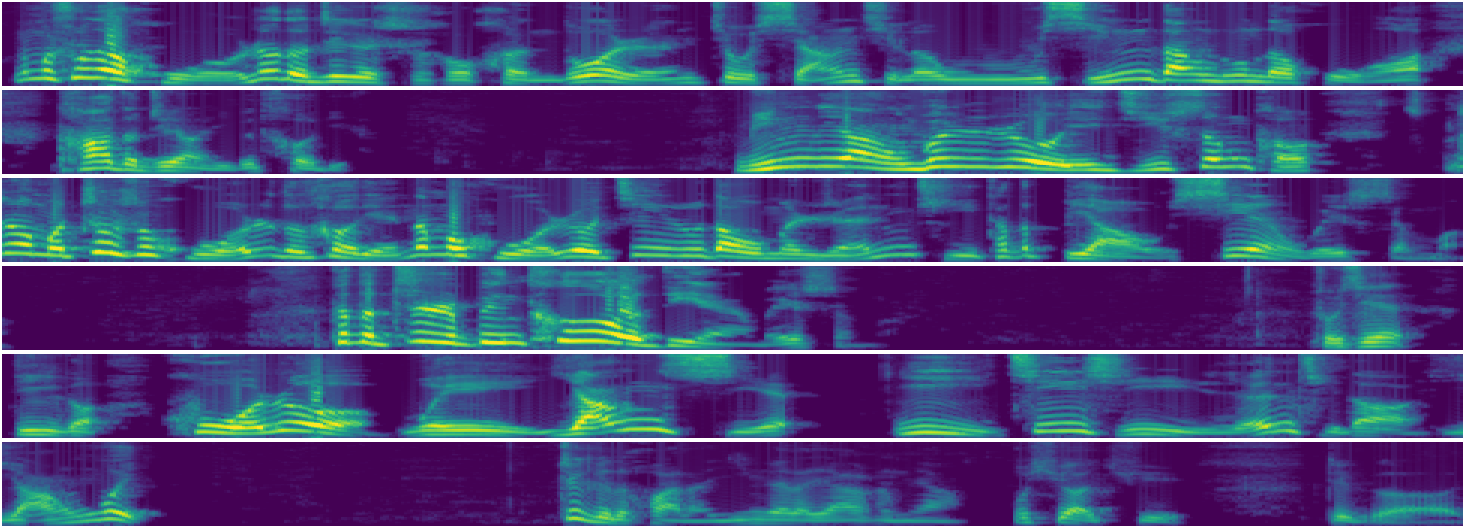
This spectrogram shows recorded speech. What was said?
那么说到火热的这个时候，很多人就想起了五行当中的火，它的这样一个特点。明亮、温热以及升腾。那么这是火热的特点。那么火热进入到我们人体，它的表现为什么？它的致病特点为什么？首先，第一个，火热为阳邪，易侵袭人体的阳位。这个的话呢，应该大家什么呀？不需要去这个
